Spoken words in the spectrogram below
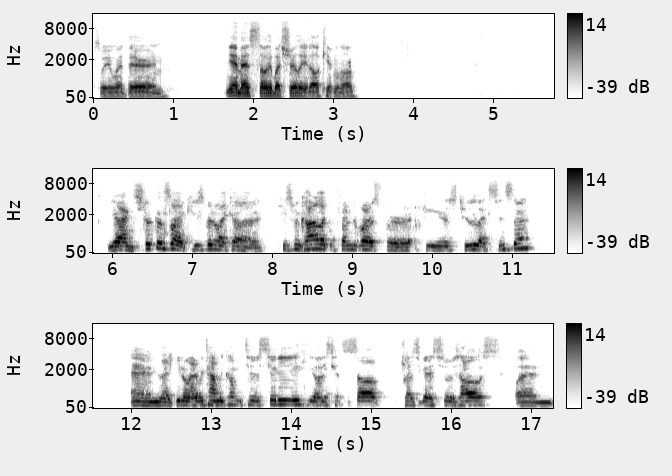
So we went there and yeah, man, slowly but surely it all came along. Yeah, and Strickland's like he's been like a he's been kind of like a friend of ours for a few years too, like since then. And like you know, every time we come to the city, he always hits us up, tries to get us to his house, and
